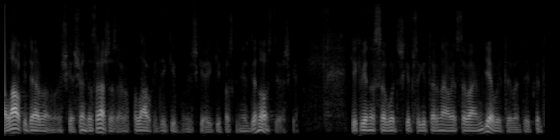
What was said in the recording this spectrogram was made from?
palaukite, reiškia, šventas raštas sako, palaukite iki, reiškia, iki paskutinės dienos. Tai, reiškia kiekvienas savotiškai, kaip sakyti, tarnauja savam Dievui. Tai va, taip, kad,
